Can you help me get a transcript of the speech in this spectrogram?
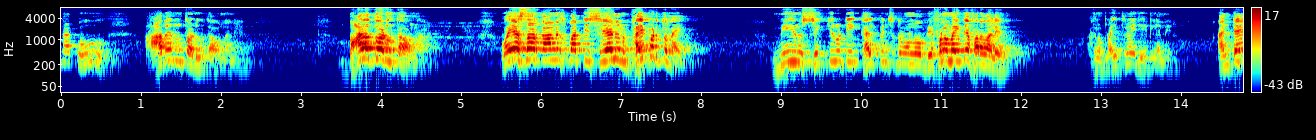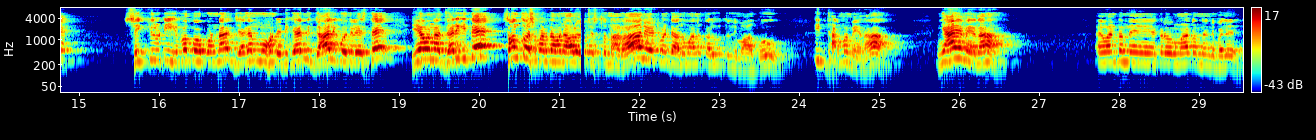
నాకు ఆవేదనతో అడుగుతా ఉన్నా నేను. బాధతో అడుగుతా ఉన్నా. వైఎస్ఆర్ కాంగ్రెస్ పార్టీ శ్రేణులు భయపడుతున్నాయి. మీరు సెక్యూరిటీ కల్పించడంలో విఫలమైతే పర్వాలేదు. అసలు ప్రయత్నమే చేయట్లే మీరు. అంటే సెక్యూరిటీ ఇవ్వకోకుండా జగన్మోహన్ రెడ్డి గారిని గాలికి వదిలేస్తే ఏమన్నా జరిగితే సంతోషపడదామని ఆలోచిస్తున్నారా అనేటువంటి అనుమానం కలుగుతుంది మాకు. ఇది ధర్మమేనా? న్యాయమేనా? ఏమంటుంది? ఇక్కడ ఒక మాట ఉందండి భలే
